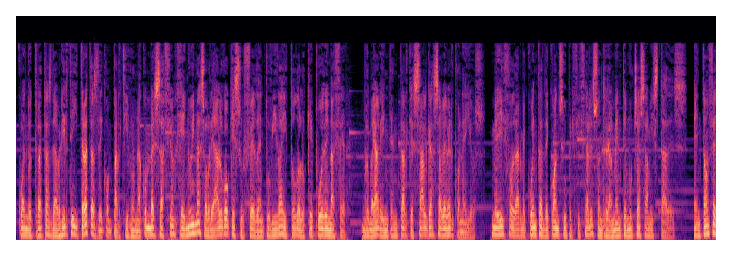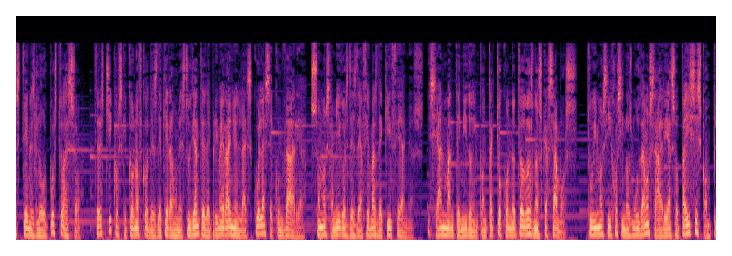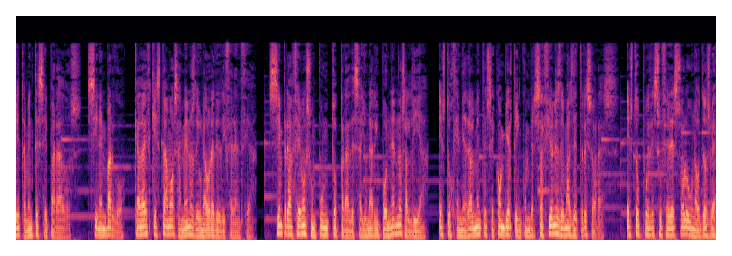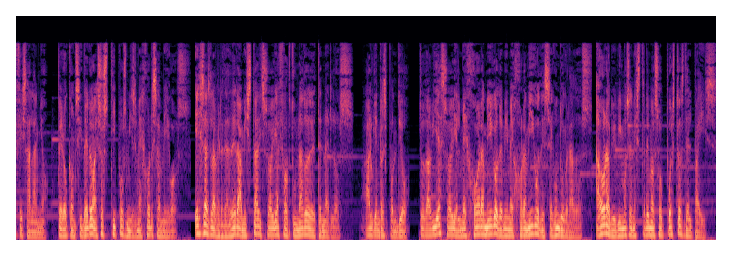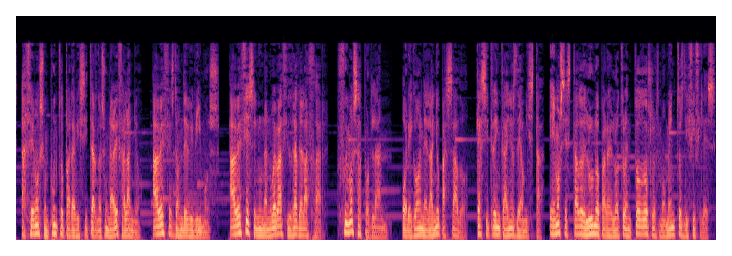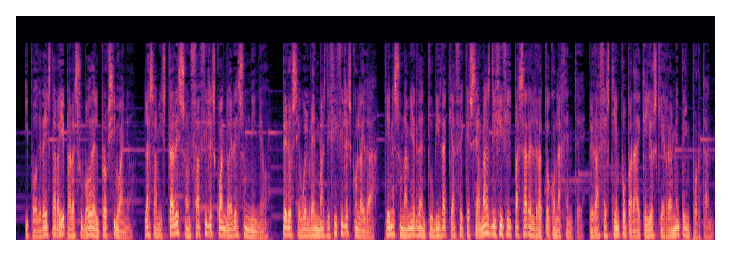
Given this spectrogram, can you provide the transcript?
Cuando tratas de abrirte y tratas de compartir una conversación genuina sobre algo que sucede en tu vida y todo lo que pueden hacer, bromear e intentar que salgas a beber con ellos. Me hizo darme cuenta de cuán superficiales son realmente muchas amistades. Entonces tienes lo opuesto a eso. Tres chicos que conozco desde que era un estudiante de primer año en la escuela secundaria. Somos amigos desde hace más de 15 años y se han mantenido en contacto cuando todos nos casamos. Tuvimos hijos y nos mudamos a áreas o países completamente separados. Sin embargo, cada vez que estamos a menos de una hora de diferencia, siempre hacemos un punto para desayunar y ponernos al día. Esto generalmente se convierte en conversaciones de más de tres horas. Esto puede suceder solo una o dos veces al año, pero considero a esos tipos mis mejores amigos. Esa es la verdadera amistad y soy afortunado de tenerlos. Alguien respondió, todavía soy el mejor amigo de mi mejor amigo de segundo grados. Ahora vivimos en extremos opuestos del país. Hacemos un punto para visitarnos una vez al año, a veces donde vivimos, a veces en una nueva ciudad al azar. Fuimos a Portland, Oregón el año pasado, casi 30 años de amistad. Hemos estado el uno para el otro en todos los momentos difíciles, y podré estar ahí para su boda el próximo año. Las amistades son fáciles cuando eres un niño, pero se vuelven más difíciles con la edad. Tienes una mierda en tu vida que hace que sea más difícil pasar el rato con la gente, pero haces tiempo para aquellos que realmente importan.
